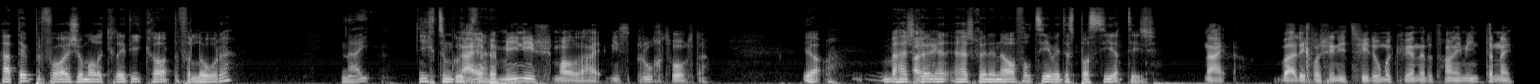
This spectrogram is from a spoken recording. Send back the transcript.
Hat jemand von euch schon mal eine Kreditkarte verloren? Nein. Ich zum Glück Nein, aber meine ist mal äh, missbraucht worden. Ja. Hast du Ah, können, hast können nachvollziehen, wie das passiert ist? Nein. weil ich wahrscheinlich zu viel rumgehühnert habe im Internet.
